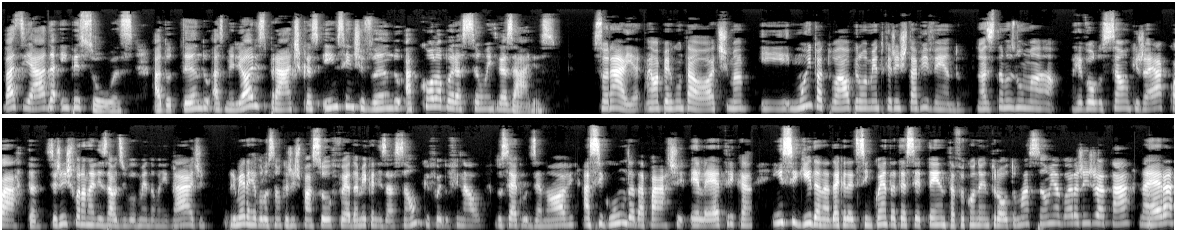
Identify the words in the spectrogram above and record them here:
baseada em pessoas, adotando as melhores práticas e incentivando a colaboração entre as áreas? Soraya, é uma pergunta ótima e muito atual pelo momento que a gente está vivendo. Nós estamos numa revolução que já é a quarta. Se a gente for analisar o desenvolvimento da humanidade, a primeira revolução que a gente passou foi a da mecanização, que foi do final do século XIX. A segunda, da parte elétrica. Em seguida, na década de 50 até 70, foi quando entrou a automação. E agora a gente já está na era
